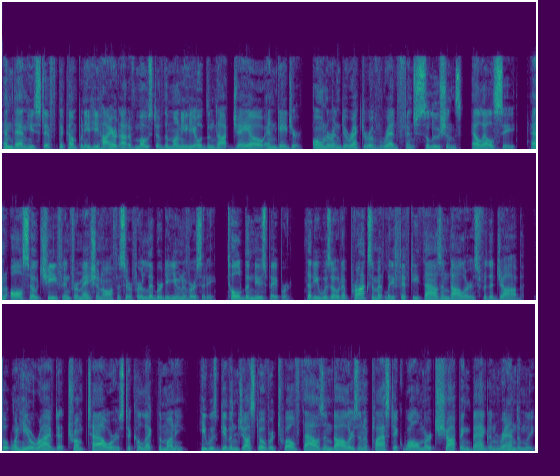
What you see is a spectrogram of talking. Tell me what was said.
And then he stiffed the company he hired out of most of the money he owed them. John Gauger, owner and director of Redfinch Solutions, LLC, and also chief information officer for Liberty University, told the newspaper that he was owed approximately $50,000 for the job, but when he arrived at Trump Towers to collect the money, he was given just over $12,000 in a plastic Walmart shopping bag and randomly,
